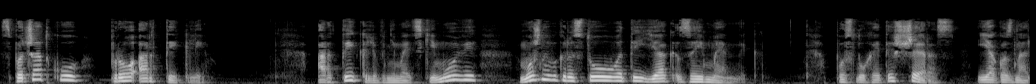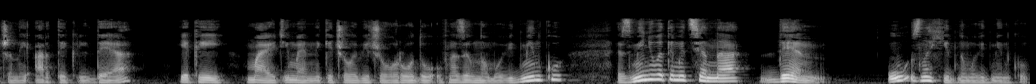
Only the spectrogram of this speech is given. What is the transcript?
Спочатку про артиклі. Артикль в німецькій мові можна використовувати як займенник. Послухайте ще раз, як означений артикль der, який мають іменники чоловічого роду в називному відмінку, змінюватиметься на den у знахідному відмінку.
